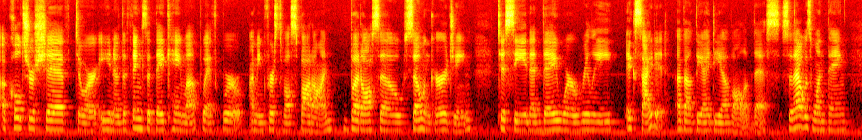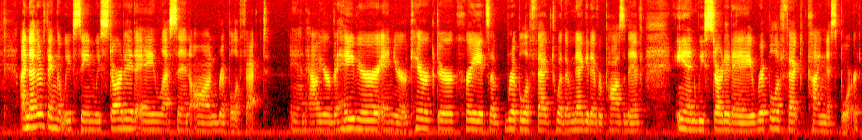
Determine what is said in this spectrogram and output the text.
a culture shift or you know the things that they came up with were i mean first of all spot on but also so encouraging to see that they were really excited about the idea of all of this. So that was one thing. Another thing that we've seen we started a lesson on ripple effect and how your behavior and your character creates a ripple effect, whether negative or positive. And we started a ripple effect kindness board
